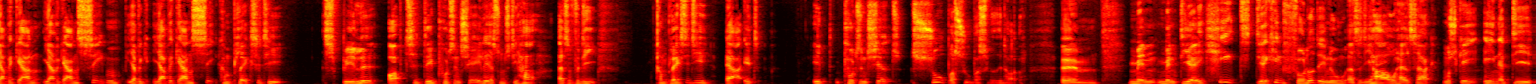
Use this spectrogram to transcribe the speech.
jeg vil gerne, jeg vil gerne se dem, jeg vil, jeg vil gerne se Complexity spille op til det potentiale, jeg synes, de har. Altså fordi Complexity er et, et potentielt super, super svedigt hold. Øhm, men, men de har ikke helt, de har ikke helt fundet det endnu. Altså, de har jo Halsak, måske en af de,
